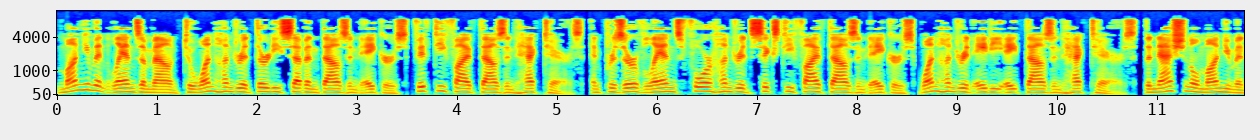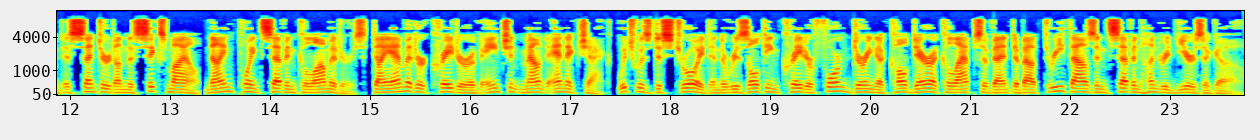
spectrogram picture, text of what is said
Monument lands amount to 137,000 acres 55,000 hectares, and preserve lands 465,000 acres 188,000 hectares. The national monument is centered on the 6-mile diameter crater of ancient Mount Aniakchak, which was destroyed and the resulting crater formed during a caldera collapse event about 3,700 years ago.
